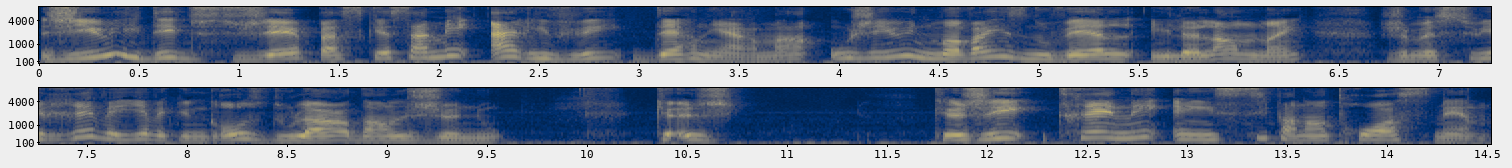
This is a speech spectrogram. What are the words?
J'ai eu l'idée du sujet parce que ça m'est arrivé dernièrement où j'ai eu une mauvaise nouvelle et le lendemain, je me suis réveillée avec une grosse douleur dans le genou que je, que j'ai traîné ainsi pendant trois semaines.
